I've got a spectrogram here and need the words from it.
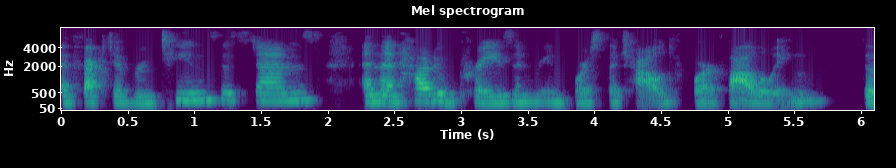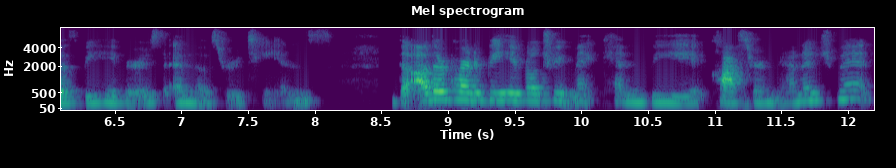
effective routine systems, and then how to praise and reinforce the child for following those behaviors and those routines. The other part of behavioral treatment can be classroom management.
